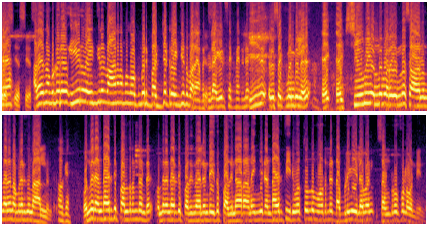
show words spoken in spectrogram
Plus seven seater. അതായത് നമുക്കൊരു ഈ ഒരു റേഞ്ചിൽ ഒരു വാഹനം നമ്മൾ നോക്കുമ്പോൾ ഒരു ബഡ്ജറ്റ് റേഞ്ച് എന്ന് പറയാൻ പറ്റില്ല? ഈ ഒരു സെഗ്മെന്റിൽ ഈ ഒരു സെഗ്മെന്റിൽ എക്സ് യു വി എന്ന് പറയുന്ന സാധനം തന്നെ നമ്മുടെ നാലിലുണ്ട്. ഓക്കെ. ഒന്ന് രണ്ടായിരത്തി പന്ത്രണ്ട് ഉണ്ട് ഒന്ന് രണ്ടായിരത്തി പതിനാലുണ്ട് ഇത് പതിനാറാണ്. ഇനി രണ്ടായിരത്തി ഇരുപത്തി ഒന്ന് മോഡൽ ഡബ്ല്യു ഇലവൻ സൺറൂഫ് ഉള്ള വണ്ടിയുണ്ട്.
